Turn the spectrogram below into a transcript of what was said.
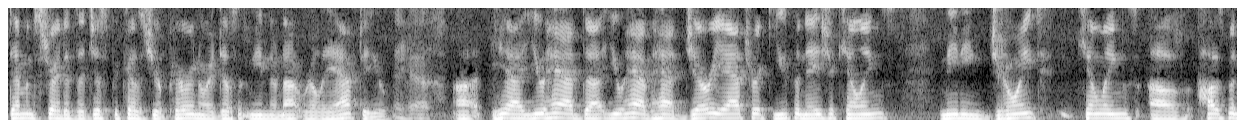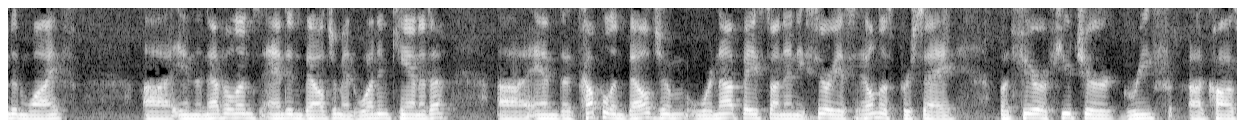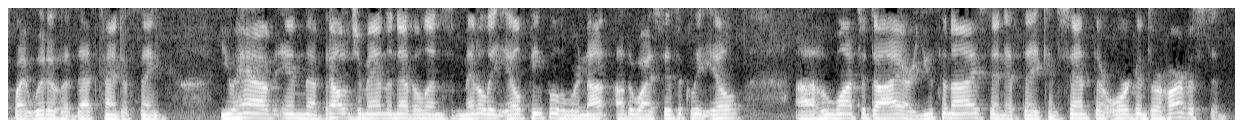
demonstrated that just because you're paranoid doesn't mean they're not really after you. Yes. Uh, yeah, you had uh, you have had geriatric euthanasia killings meaning joint killings of husband and wife uh, in the Netherlands and in Belgium, and one in Canada. Uh, and the couple in Belgium were not based on any serious illness per se, but fear of future grief uh, caused by widowhood, that kind of thing. You have in uh, Belgium and the Netherlands mentally ill people who are not otherwise physically ill, uh, who want to die, are euthanized, and if they consent, their organs are harvested.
